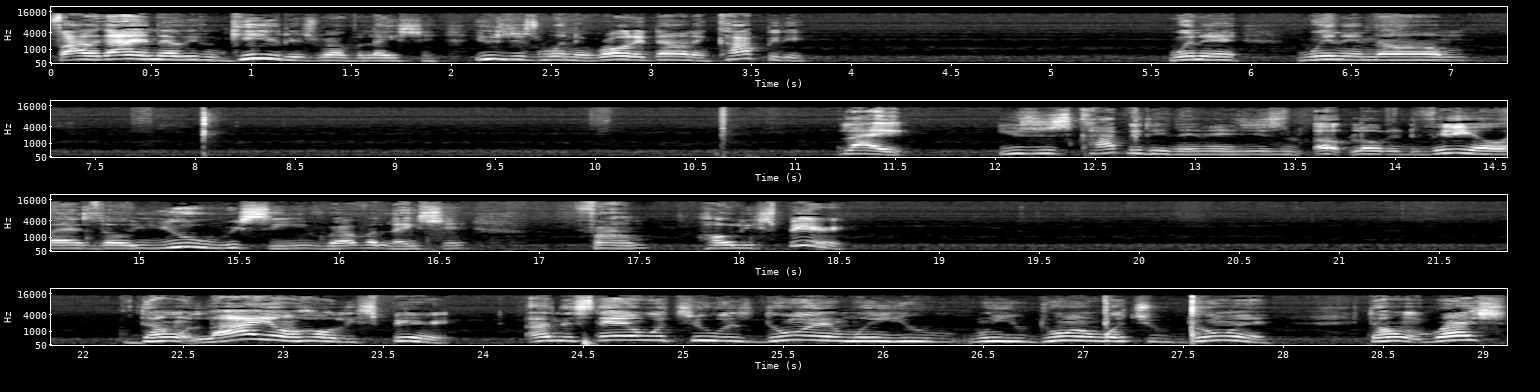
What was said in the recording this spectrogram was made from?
Father God ain't never even give you this revelation. You just went and wrote it down and copied it. When in when in um like you just copied it and then just uploaded the video as though you received revelation from Holy Spirit. Don't lie on Holy Spirit. Understand what you was doing when you when you doing what you doing. Don't rush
